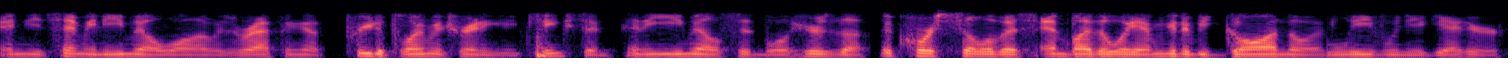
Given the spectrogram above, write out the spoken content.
and you sent me an email while I was wrapping up pre-deployment training in Kingston, and the email said, "Well, here's the the course syllabus, and by the way, I'm going to be gone though and leave when you get here."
